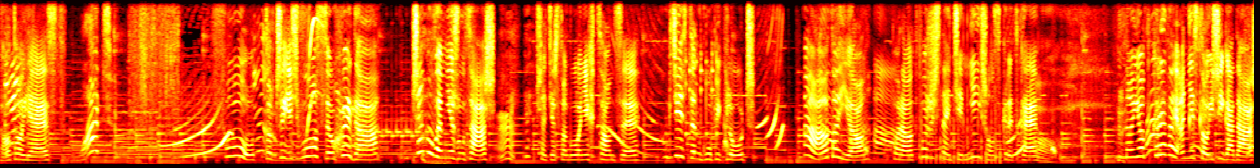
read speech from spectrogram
Co to jest? What? Fu, to czyjeś włosy, ochyda! Czemu we mnie rzucasz? Przecież to było niechcący. Gdzie jest ten głupi klucz? A, oto i on. Pora otworzyć najciemniejszą skrytkę. No i odkrywaj, a nie stoisz i gadasz.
